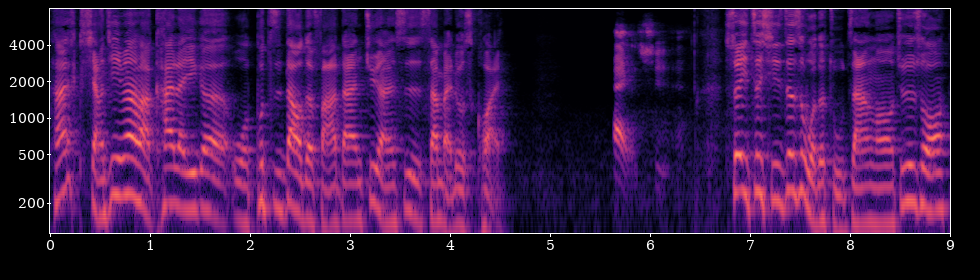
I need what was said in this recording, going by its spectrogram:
他想尽办法开了一个我不知道的罚单，居然是三百六十块。太有趣了。所以这其实这是我的主张哦，就是说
